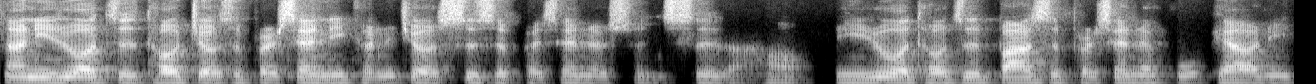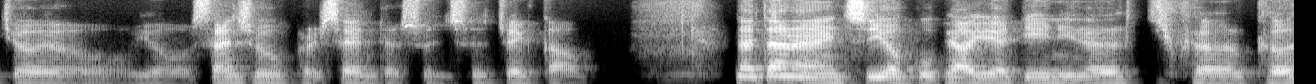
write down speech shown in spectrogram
那你如果只投九十 percent，你可能就有四十 percent 的损失了哈。你如果投资八十 percent 的股票，你就有有三十五 percent 的损失最高。那当然，持有股票越低，你的可可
